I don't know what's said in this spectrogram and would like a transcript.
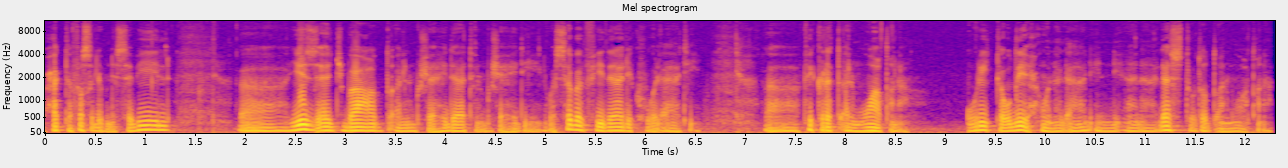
وحتى فصل ابن السبيل آه، يزعج بعض المشاهدات والمشاهدين والسبب في ذلك هو الآتي آه، فكرة المواطنة. أريد توضيح هنا الآن أني أنا لست ضد المواطنة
